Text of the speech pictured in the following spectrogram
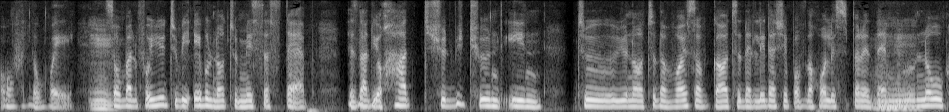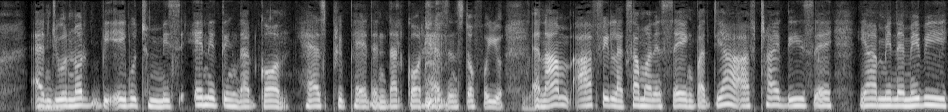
of the way. So, but for you to be able not to miss a step is that your heart should be tuned in to, you know, to the voice of God, to the leadership of the Holy Spirit. Then you will know and you will not be able to miss anything that God has prepared and that God has in store for you. And I'm I feel like someone is saying, but yeah, I've tried this. Uh, yeah, I mean, uh, maybe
